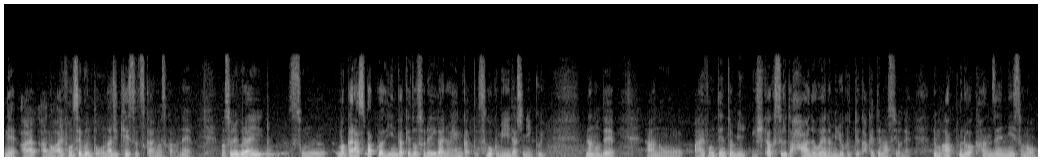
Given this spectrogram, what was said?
ね、ああの iPhone7 と同じケース使えますからね、まあ、それぐらいそん、まあ、ガラスバッグはいいんだけどそれ以外の変化ってすごく見出しにくい。なのであの iPhone10 と比較するとハードウェアの魅力って欠けてますよね。でも Apple は完全にその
